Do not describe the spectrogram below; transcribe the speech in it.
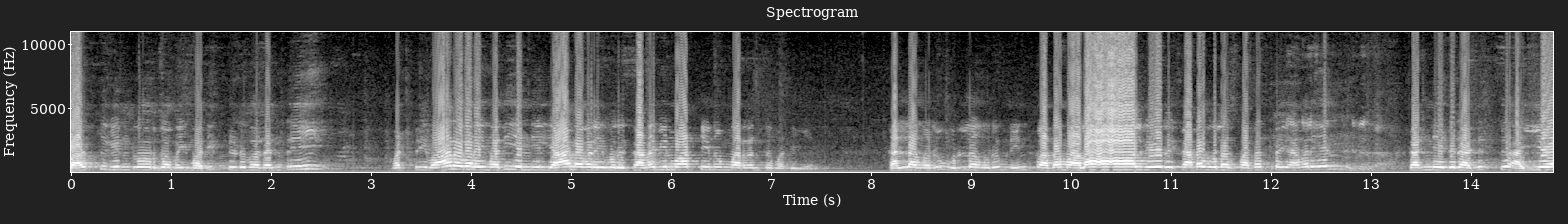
வாழ்த்துகின்றோர் தம்மை மதித்திடுவதன்றி மற்றி வானவரை மதி எண்ணில் யானவரை ஒரு கனவின் மாட்டினும் மறந்து மதியேன். கள்ளமரும் உள்ளவரும் நின் பதம் அலால் வேறு கடவுளர் பதத்தை அவரேன். கண்ணெதிர் அடுத்து ஐயா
